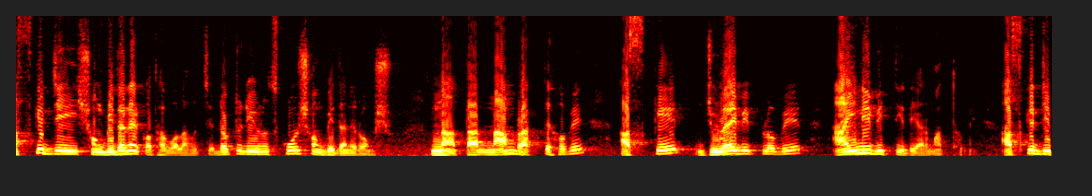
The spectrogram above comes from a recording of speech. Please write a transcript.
আজকের যে সংবিধানের কথা বলা হচ্ছে, ডক্টর ইউনুস কোন সংবিধানের অংশ? না, তার নাম রাখতে হবে আজকের জুলাই বিপ্লবের আইনি ভিত্তি দেওয়ার মাধ্যমে। আজকের যে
